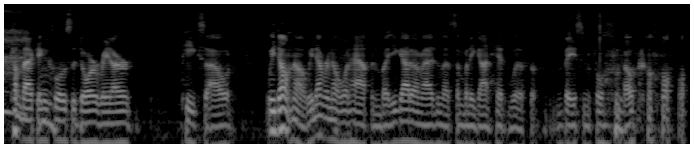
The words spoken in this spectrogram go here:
come back and close the door. Radar peeks out. We don't know. We never know what happened, but you got to imagine that somebody got hit with a basin full of alcohol.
